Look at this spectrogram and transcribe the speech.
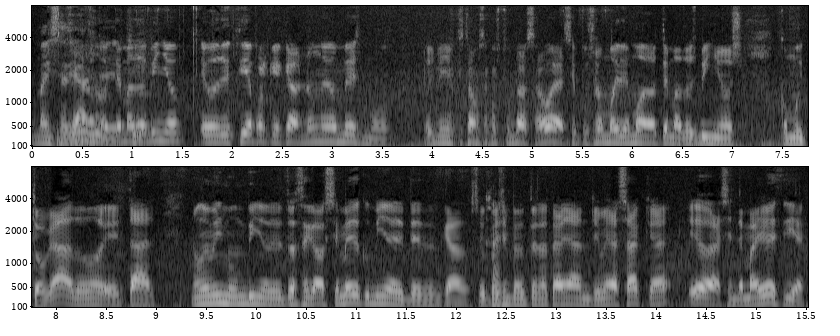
máis adiante. O tema do viño, eu dicía porque, claro, non é o mesmo os viños que estamos acostumbrados agora, se puxou moi de moda o tema dos viños con moito gado e tal. Non é mesmo un viño de 12 grados e medio que un viño de 10 grados Eu, por exemplo, empecé a traballar en Ribera Sacra e a xente maior decía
